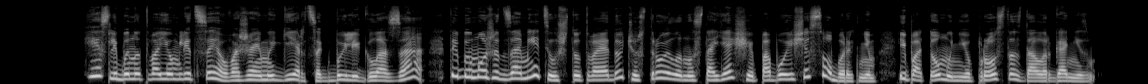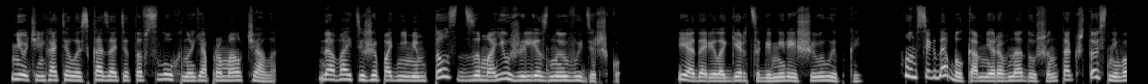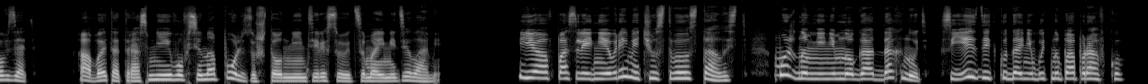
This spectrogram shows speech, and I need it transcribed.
«Если бы на твоем лице, уважаемый герцог, были глаза, ты бы, может, заметил, что твоя дочь устроила настоящее побоище с оборотнем, и потом у нее просто сдал организм. Не очень хотелось сказать это вслух, но я промолчала. Давайте же поднимем тост за мою железную выдержку. Я одарила герцога милейшей улыбкой. Он всегда был ко мне равнодушен, так что с него взять? А в этот раз мне и вовсе на пользу, что он не интересуется моими делами. «Я в последнее время чувствую усталость. Можно мне немного отдохнуть, съездить куда-нибудь на поправку?»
